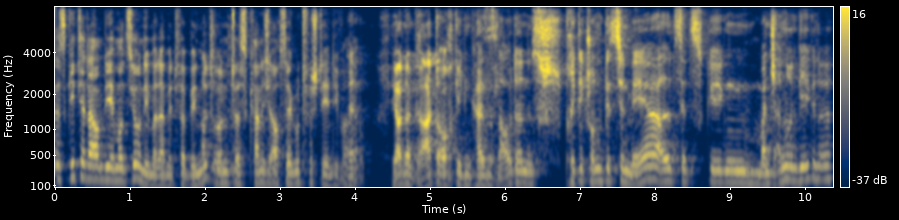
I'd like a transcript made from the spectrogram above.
es geht ja da um die Emotionen, die man damit verbindet. Absolut. Und das kann ich auch sehr gut verstehen, die Wahl. Ja. Ja, und dann gerade auch gegen Kaiserslautern ist prickelt schon ein bisschen mehr als jetzt gegen manch anderen Gegner.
